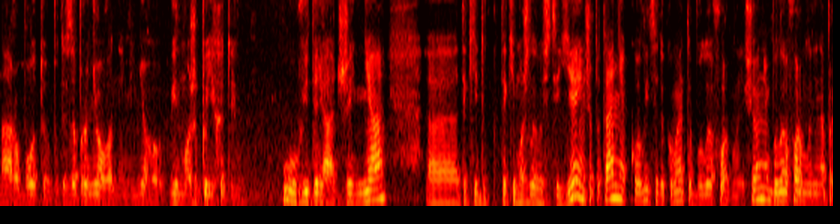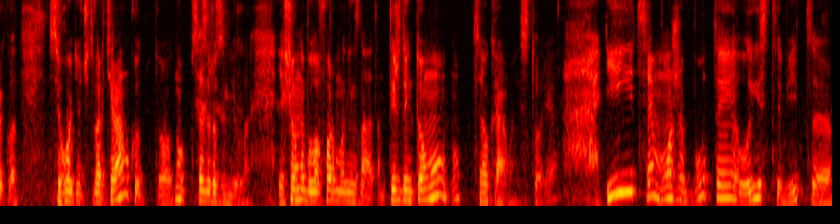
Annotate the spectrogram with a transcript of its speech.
на роботу, бути заброньованим, і в нього він може поїхати у відрядження. Е, такі, такі можливості є. Інше питання, коли ці документи були оформлені. Якщо вони були оформлені, наприклад, сьогодні о 4 ранку, то ну все зрозуміло. Якщо вони були оформлені, не знаю, там тиждень тому, ну це окрема історія. І це може бути лист від е,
